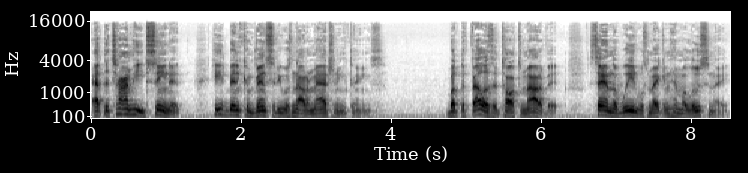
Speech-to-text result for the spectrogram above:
At the time he'd seen it, he'd been convinced that he was not imagining things. But the fellas had talked him out of it, saying the weed was making him hallucinate.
